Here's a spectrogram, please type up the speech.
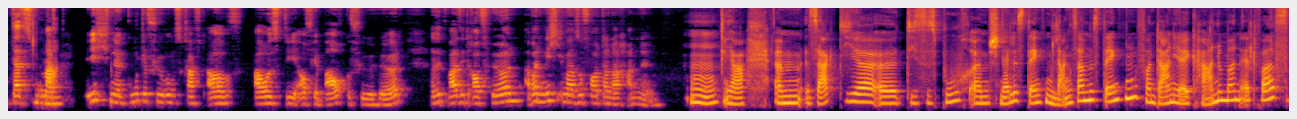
Das macht ich eine gute Führungskraft auf, aus, die auf ihr Bauchgefühl hört. Also quasi drauf hören, aber nicht immer sofort danach handeln. Mhm, ja, ähm, sagt dir äh, dieses Buch ähm, Schnelles Denken, Langsames Denken von Daniel Kahnemann etwas?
